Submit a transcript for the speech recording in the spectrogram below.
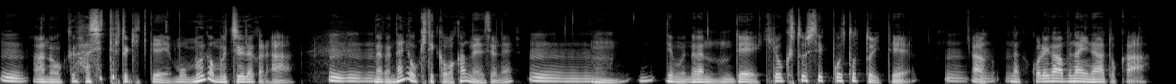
うん。あの、走ってる時ってもう無我夢中だから、うんうんうん。なんか何起きてるかわかんないですよね。うんうんううん。ん。でも、なので、記録としてこう撮っといて、うん。あ、うんなんかこれが危ないなとか、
